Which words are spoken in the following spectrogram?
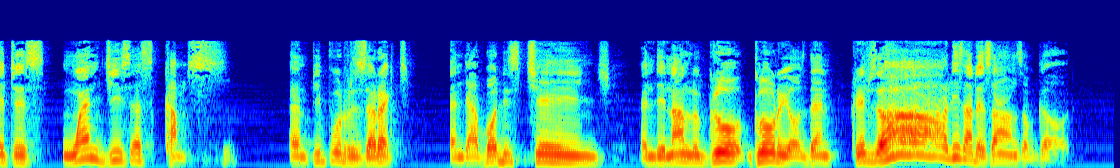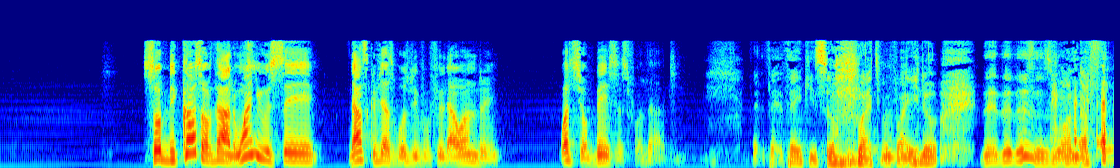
it is when Jesus comes and people resurrect and their bodies change and they now look glo- glorious, then creation says, ah, these are the sons of God. So, because of that, when you say that scripture is supposed to be fulfilled, I'm wondering, what's your basis for that? Th- th- Thank you so much, Papa. You know, th- th- this is wonderful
